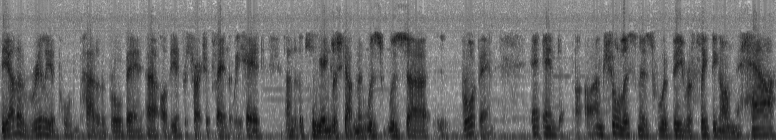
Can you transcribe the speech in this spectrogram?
The other really important part of the broadband uh, of the infrastructure plan that we had under the Key English government was was uh, broadband, and, and I'm sure listeners would be reflecting on how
